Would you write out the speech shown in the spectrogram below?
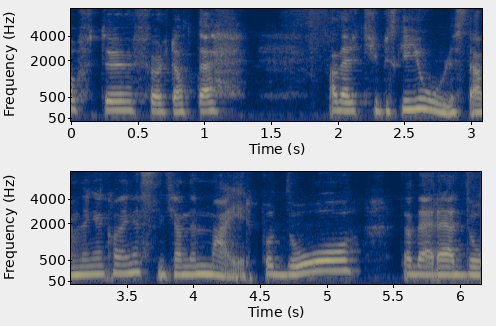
Ofte følt at det, ja, den typiske julestemningen kan jeg nesten kjenne mer på da. Da der jeg da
